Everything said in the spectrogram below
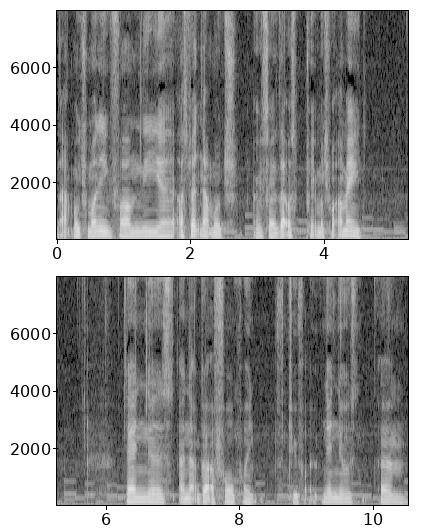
that much money from the. Uh, I spent that much, and so that was pretty much what I made. Then there's and that got a 4.25. Then there was um,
